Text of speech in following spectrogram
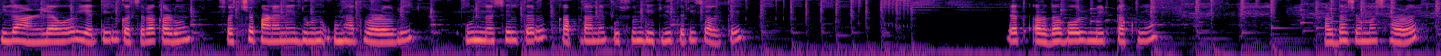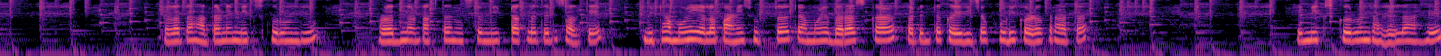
हिला आणल्यावर यातील कचरा काढून स्वच्छ पाण्याने धुवून उन्हात वाळवली. ऊन नसेल तर कापडाने पुसून घेतली तरी चालते. यात अर्धा बाउल मीठ टाकूया. अर्धा चम्मच हळद. त्याला आता हाताने मिक्स करून घेऊ. हळद न टाकता नुसतं मीठ टाकलं तरी चालते. मिठामुळे याला पाणी सुटतं त्यामुळे बराच काळपर्यंत कैरीच्या फोडी कडक राहतात. हे मिक्स करून झालेलं आहे.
